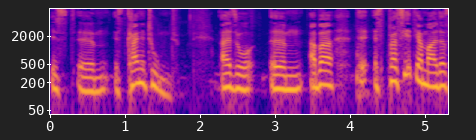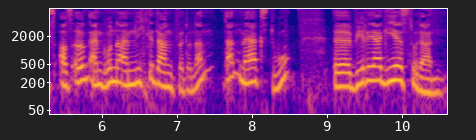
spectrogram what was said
ist ähm, ist keine Tugend. Also, ähm, aber äh, es passiert ja mal, dass aus irgendeinem Grunde einem nicht gedankt wird und dann dann merkst du, äh, wie reagierst du dann?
